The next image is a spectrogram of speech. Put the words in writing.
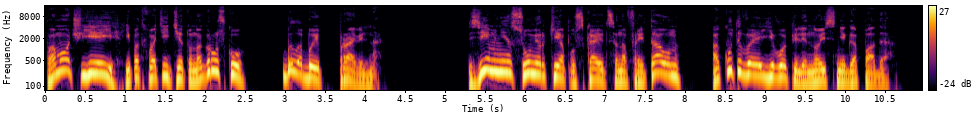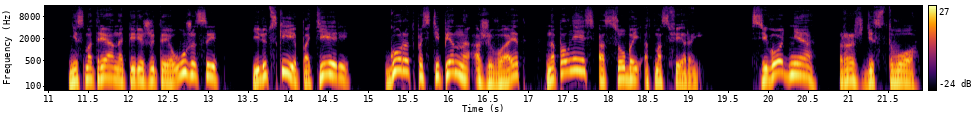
Помочь ей и подхватить эту нагрузку было бы правильно. Зимние сумерки опускаются на Фритаун, окутывая его пеленой снегопада. Несмотря на пережитые ужасы и людские потери, город постепенно оживает, наполняясь особой атмосферой. Сегодня Рождество.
